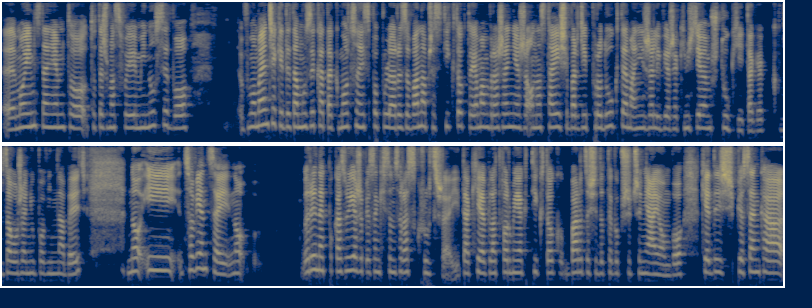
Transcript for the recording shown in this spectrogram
E, moim zdaniem to, to też ma swoje minusy, bo w momencie, kiedy ta muzyka tak mocno jest popularyzowana przez TikTok, to ja mam wrażenie, że ona staje się bardziej produktem, aniżeli wiesz, jakimś dziełem sztuki, tak jak w założeniu powinna być. No i co więcej, no rynek pokazuje, że piosenki są coraz krótsze i takie platformy jak TikTok bardzo się do tego przyczyniają, bo kiedyś piosenka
